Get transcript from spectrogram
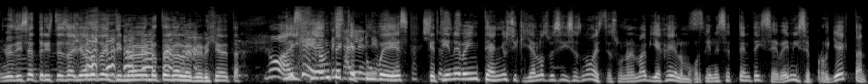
Me dice tristeza, yo a los 29 no tengo la energía de tal. No, No hay sé de dónde gente que tú ves que chistoso. tiene 20 años y que ya los ves y dices, no, este es un alma vieja y a lo mejor tiene 70 y se ven y se proyectan.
